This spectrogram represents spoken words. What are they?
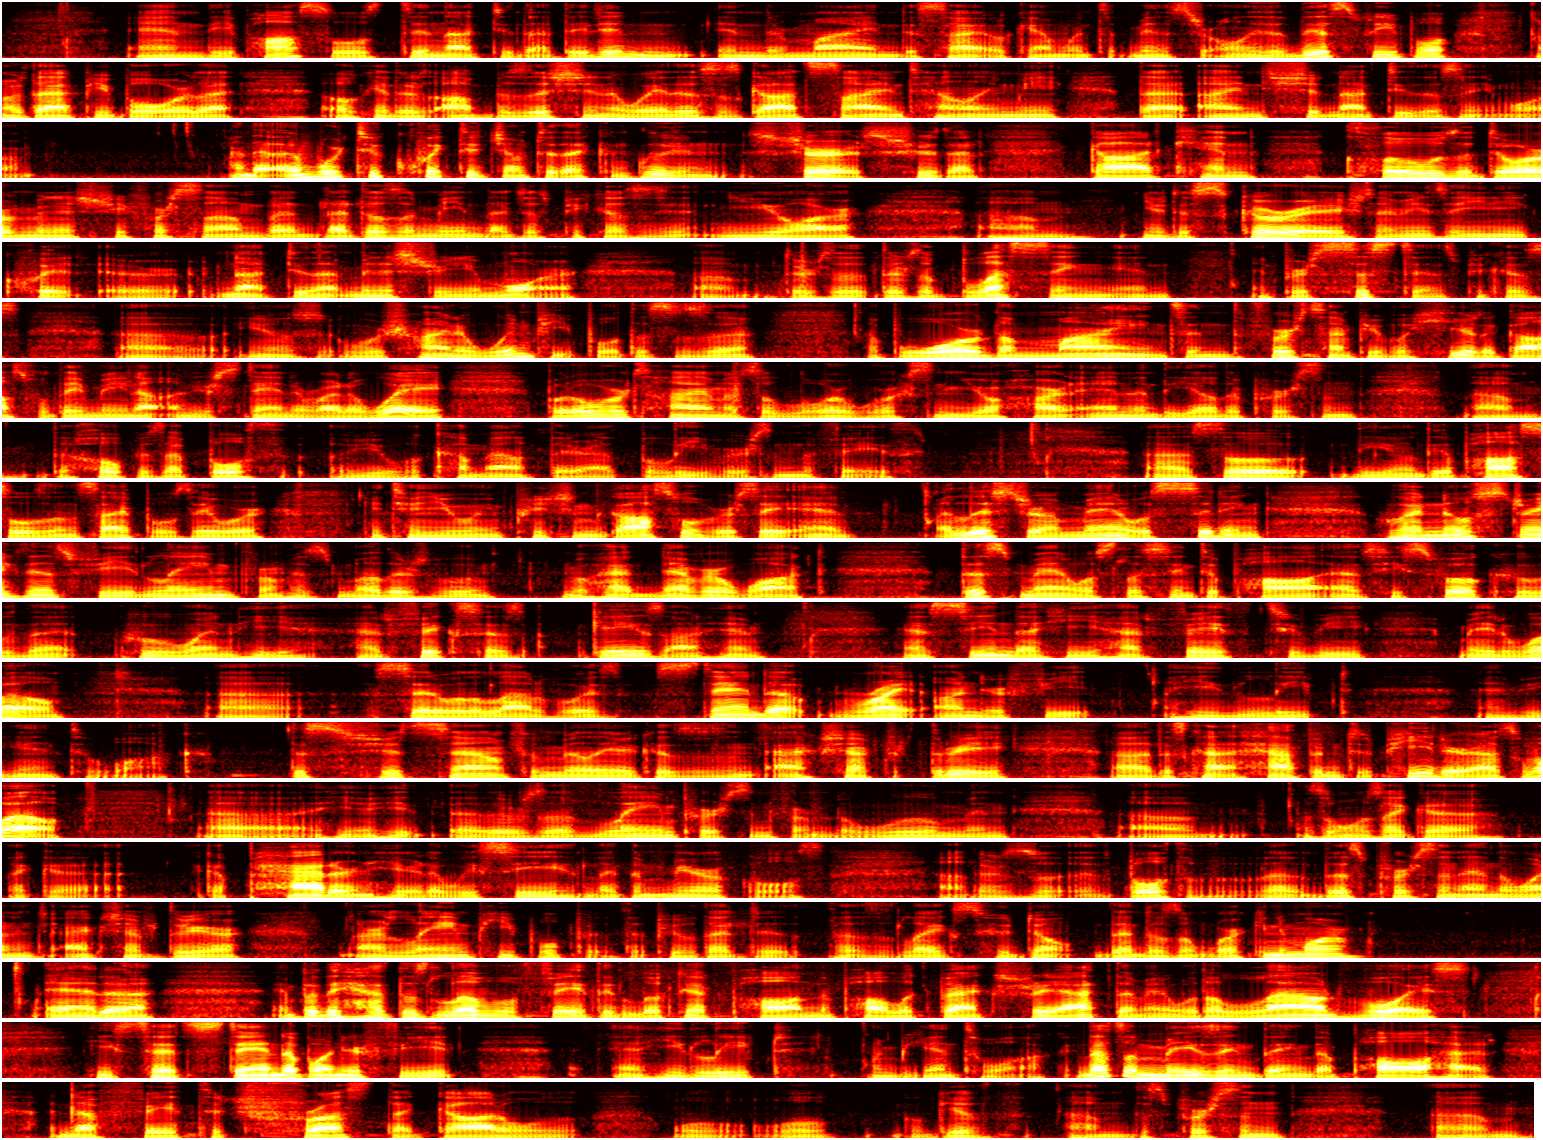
and the apostles did not do that. They didn't, in their mind, decide, okay, I'm going to minister only to this people or that people, or that, okay, there's opposition in a way. This is God's sign telling me that I should not do this anymore. And, that, and we're too quick to jump to that conclusion. Sure, it's true that God can close the door of ministry for some, but that doesn't mean that just because you are um, you're discouraged, that means that you need to quit or not do that ministry anymore um, there's a there's a blessing in, in persistence because uh, you know we're trying to win people. This is a, a war of the minds, and the first time people hear the gospel, they may not understand it right away, but over time, as the Lord works in your heart and in the other person, um, the hope is that both of you will come out there as believers in the faith. Uh, so the, you know the apostles and disciples they were continuing preaching the gospel. Verse eight and at Lystra, a man was sitting who had no strength in his feet, lame from his mother's womb, who had never walked. This man was listening to Paul as he spoke, who that who when he had fixed his gaze on him and seen that he had faith to be made well, uh, said with a loud voice, Stand up right on your feet. He leaped and began to walk. This should sound familiar because in Acts chapter 3, uh, this kind of happened to Peter as well. Uh, he, he uh, there was a lame person from the womb, and um, was almost like a like a like a pattern here that we see, like the miracles. Uh, there's uh, both of the, this person and the one in Acts chapter three are, are lame people, the people that has legs who don't that doesn't work anymore, and uh, and but they have this level of faith. They looked at Paul, and then Paul looked back straight at them, and with a loud voice, he said, "Stand up on your feet," and he leaped and began to walk. And that's an amazing thing that Paul had enough faith to trust that God will will will, will give um, this person um,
